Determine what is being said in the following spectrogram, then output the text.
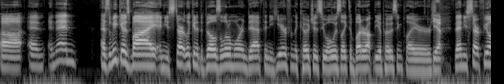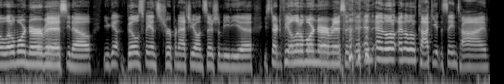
Uh, and and then as the week goes by and you start looking at the Bills a little more in depth and you hear from the coaches who always like to butter up the opposing players. Yep. Then you start feeling a little more nervous, you know. You get Bills fans chirping at you on social media. You start to feel a little more nervous and, and, and, a little and a little cocky at the same time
